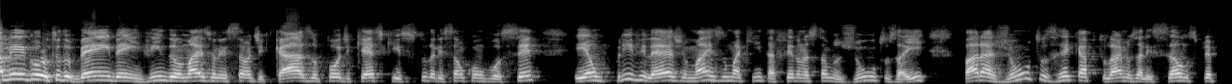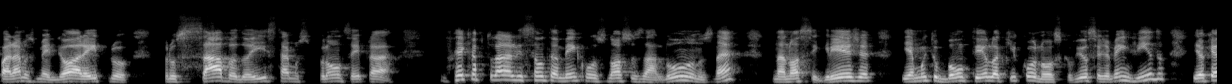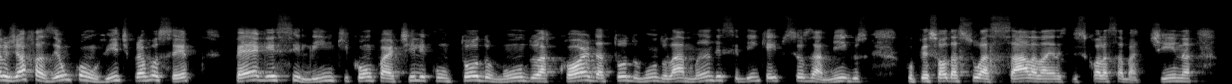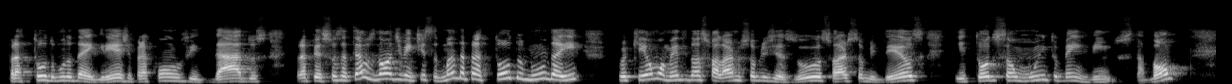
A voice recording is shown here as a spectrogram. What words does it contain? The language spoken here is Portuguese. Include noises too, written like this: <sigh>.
Olá, amigo, tudo bem? Bem-vindo a mais uma lição de casa, o podcast que estuda a lição com você. E é um privilégio, mais uma quinta-feira, nós estamos juntos aí para juntos recapitularmos a lição, nos prepararmos melhor aí para o sábado aí, estarmos prontos aí para recapitular a lição também com os nossos alunos, né, na nossa igreja, e é muito bom tê-lo aqui conosco, viu? Seja bem-vindo, e eu quero já fazer um convite para você pega esse link, compartilhe com todo mundo, acorda todo mundo lá, manda esse link aí para seus amigos, para o pessoal da sua sala lá na escola sabatina, para todo mundo da igreja, para convidados, para pessoas, até os não adventistas, manda para todo mundo aí, porque é o momento de nós falarmos sobre Jesus, falar sobre Deus, e todos são muito bem-vindos, tá bom?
